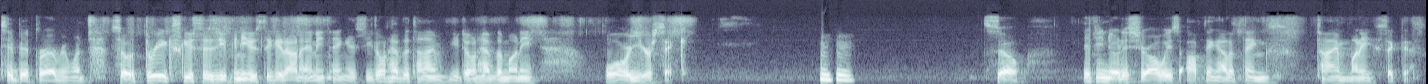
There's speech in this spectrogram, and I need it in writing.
tidbit for everyone. So, three excuses you can use to get out of anything is you don't have the time, you don't have the money, or you're sick. Mhm. So, if you notice, you're always opting out of things time, money, sickness.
